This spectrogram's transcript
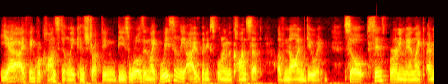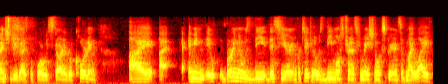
yeah, I think we're constantly constructing these worlds. And like recently, I've been exploring the concept of non-doing. So since Burning Man, like I mentioned to you guys before we started recording, I, I I mean, it, Burning Man was the this year in particular was the most transformational experience of my life.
